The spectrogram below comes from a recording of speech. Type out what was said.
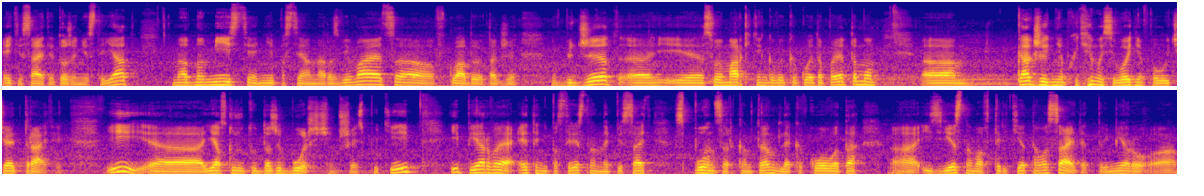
эти сайты тоже не стоят на одном месте, они постоянно развиваются, вкладывают также в бюджет э, свой маркетинговый какой-то, поэтому э, как же необходимо сегодня получать трафик. И э, я скажу тут даже больше, чем 6 путей. И первое, это непосредственно написать спонсор-контент для какого-то э, известного авторитетного сайта. К примеру, э,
